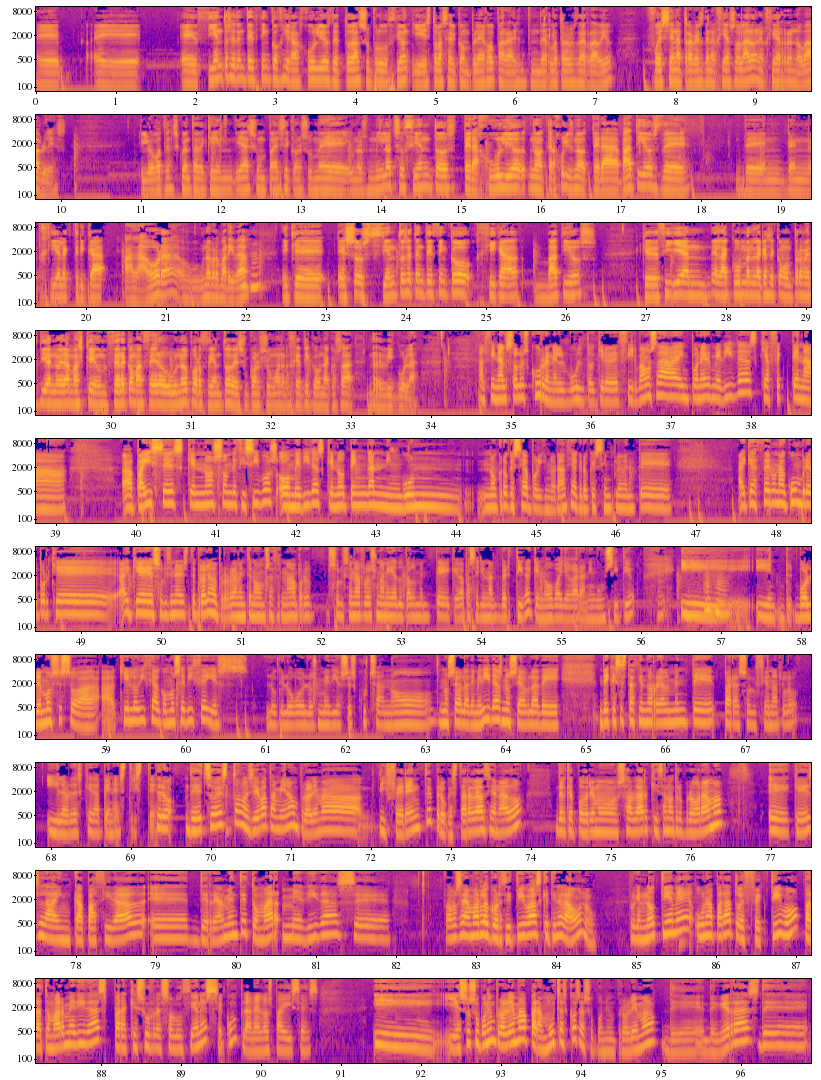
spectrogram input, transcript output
eh, eh, eh, 175 gigajulios de toda su producción, y esto va a ser complejo para entenderlo a través de radio, fuesen a través de energía solar o energías renovables. Y luego te cuenta de que India es un país que consume unos 1800 terajulios, no, terajulios no, teravatios de, de, de energía eléctrica a la hora, una barbaridad, y que esos 175 gigavatios que decían en la cumbre en la que se comprometían no era más que un 0,01% de su consumo energético, una cosa ridícula. Al final solo escurre en el bulto, quiero decir. Vamos a imponer medidas que afecten a, a países que no son decisivos o medidas que no tengan ningún... No creo que sea por ignorancia, creo que simplemente hay que hacer una cumbre porque hay que solucionar este problema, pero realmente no vamos a hacer nada por solucionarlo. Es una medida totalmente que va a pasar inadvertida, que no va a llegar a ningún sitio. Y, y volvemos eso a, a quién lo dice, a cómo se dice, y es lo que luego en los medios se escucha. No, no se habla de medidas, no se habla de, de qué se está haciendo realmente para solucionarlo. Y la verdad es que da pena, es triste. Pero de hecho esto nos lleva también a un problema diferente, pero que está relacionado, del que podremos hablar quizá en otro programa, eh, que es la incapacidad eh, de realmente tomar medidas, eh, vamos a llamarlo coercitivas, que tiene la ONU. Porque no tiene un aparato efectivo para tomar medidas para que sus resoluciones se cumplan en los países. Y, eso supone un problema para muchas cosas. Supone un problema de, de guerras, de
